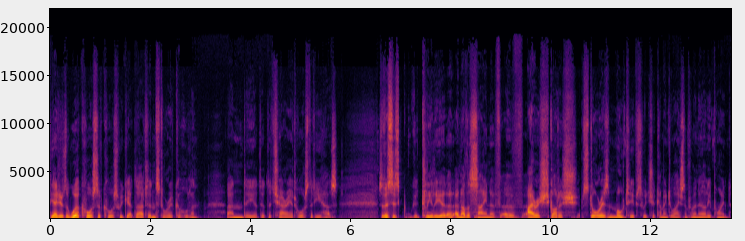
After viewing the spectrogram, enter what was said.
The idea of the workhorse, of course, we get that in the story of Cuchulainn and the, the, the chariot horse that he has. So this is clearly a, another sign of, of Irish Scottish stories and motifs which are coming to Iceland from an early point.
